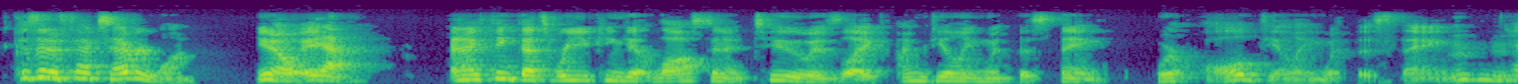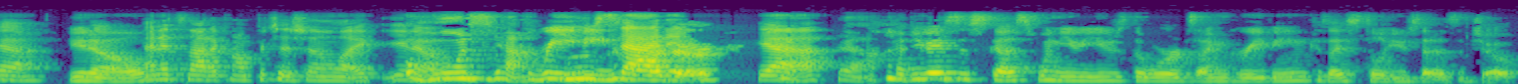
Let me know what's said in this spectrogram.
Because it affects everyone. You know, it, yeah. and I think that's where you can get lost in it too is like, I'm dealing with this thing. We're all dealing with this thing. Mhm. Yeah. You know? And it's not a competition like, you know, Who's yeah, grieving who's harder? Yeah. Yeah. Have you guys discussed when you use the words "I'm grieving"? Because I still use that as a joke,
